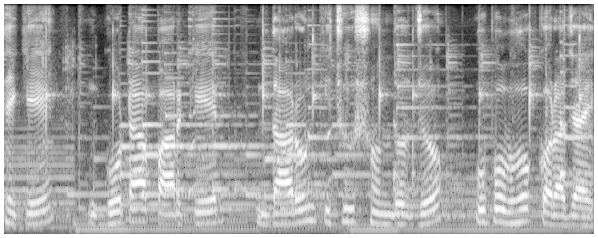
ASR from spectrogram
থেকে গোটা পার্কের দারুণ কিছু সৌন্দর্য উপভোগ করা যায়।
